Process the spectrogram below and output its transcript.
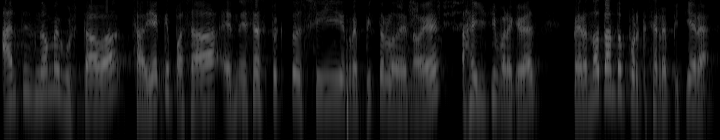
antes no me gustaba, sabía que pasaba. En ese aspecto sí repito lo de Noé, ahí sí para que veas, pero no tanto porque se repitiera,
